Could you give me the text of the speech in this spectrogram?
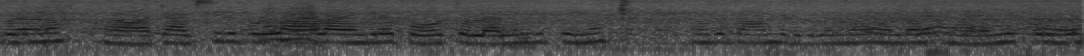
ഇവിടുന്ന് ടാക്സിയിൽ ഫുൾ ആളാണെങ്കിലേ പോകത്തുള്ളൂ. അല്ലെങ്കിൽ പിന്നെ നമുക്ക് പോകാൻ പറ്റത്തില്ല ഞാൻ കണ്ടോ നനഞ്ഞിട്ടുണ്ട്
